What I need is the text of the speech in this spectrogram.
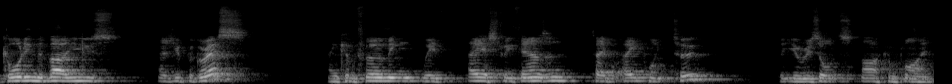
Recording the values as you progress and confirming with AS3000 table 8.2 that your results are compliant.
